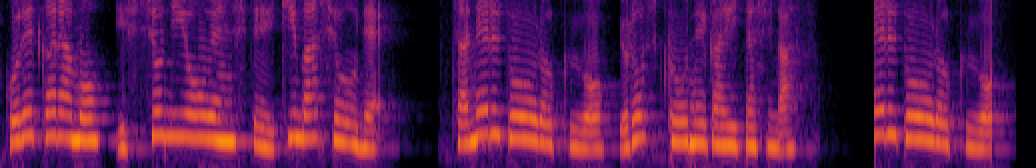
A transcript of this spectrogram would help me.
これからも一緒に応援していきましょうね。チャンネル登録をよろしくお願いいたします。チャンネル登録を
